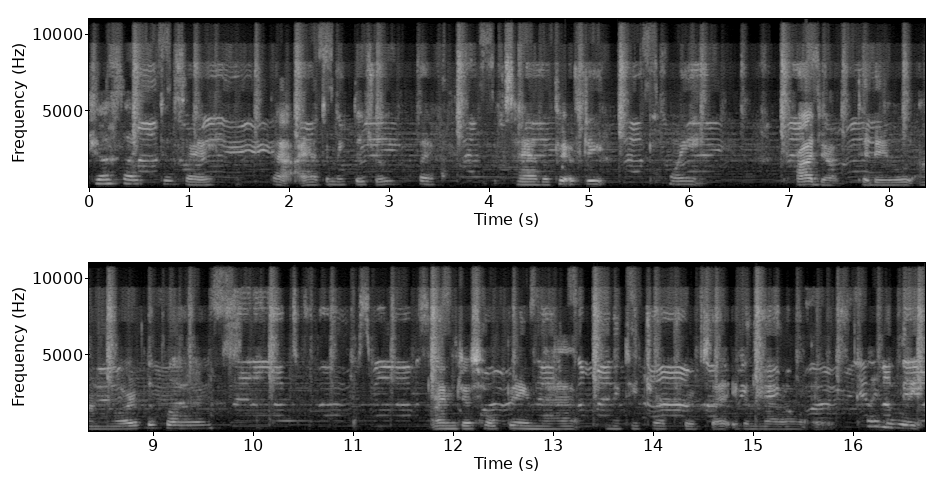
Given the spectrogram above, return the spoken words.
just like to say that I had to make this really quick because I have a 50 point project to do on Lord of the Flies. I'm just hoping that my teacher approves it, even though it's kind of late.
